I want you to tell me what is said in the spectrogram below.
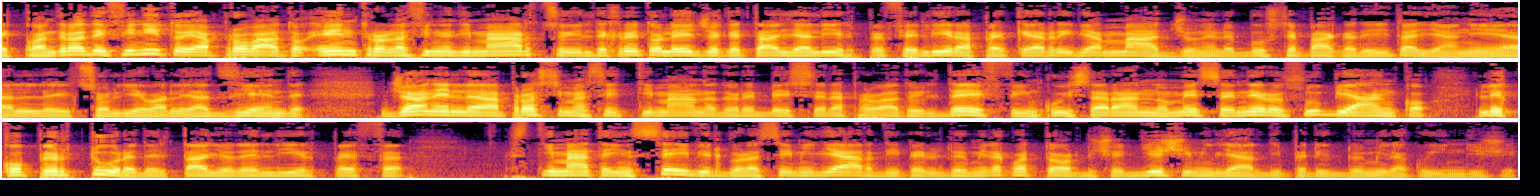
Ecco, andrà definito e approvato entro la fine di marzo il decreto legge che taglia l'IRPEF e l'IRA perché arrivi a maggio nelle buste paga degli italiani e al, il sollievo alle aziende. Già nella prossima settimana dovrebbe essere approvato il DEF in cui saranno messe nero su bianco le coperture del taglio dell'IRPEF stimate in 6,6 miliardi per il 2014 e 10 miliardi per il 2015.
